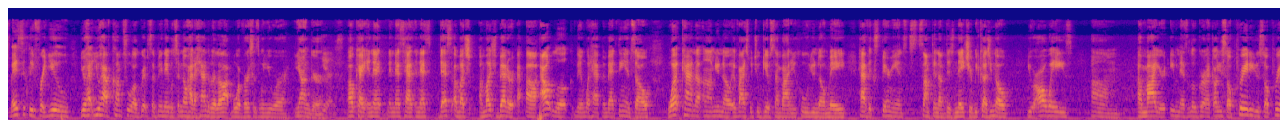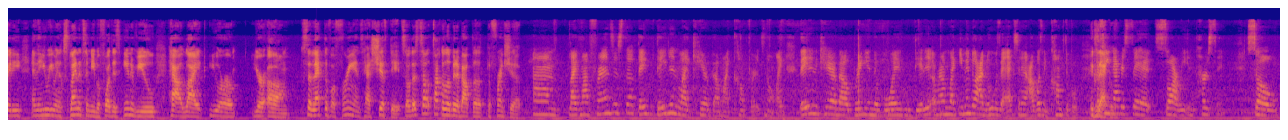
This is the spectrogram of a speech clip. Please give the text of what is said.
basically for you, you have you have come to a grips of being able to know how to handle it a lot more versus when you were younger. Yes. Okay, and that and that's has and that's that's a much a much better uh, outlook than what happened back then. So what kind of um you know advice would you give somebody who you know may have experienced something of this nature? Because you know you're always um admired even as a little girl like oh you're so pretty you're so pretty. And then you were even explaining to me before this interview how like your your um selective of friends has shifted. So let's talk, talk a little bit about the the friendship um like my friends and stuff they they didn't like care about my comforts no like they didn't care about bringing the boy who did it around like even though i knew it was an accident i wasn't comfortable. Exactly he never said sorry in person. So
